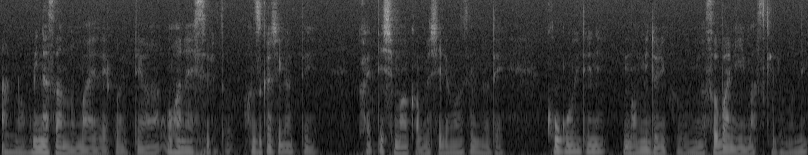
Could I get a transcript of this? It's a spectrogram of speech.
あの皆さんの前でこうやってお話しすると恥ずかしがって帰ってしまうかもしれませんので小声でね今緑くん今そばにいますけどもね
